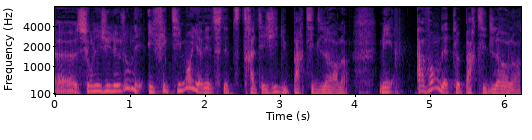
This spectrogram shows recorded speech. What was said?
euh, sur les gilets jaunes, effectivement, il y avait cette stratégie du parti de l'ordre, mais avant d'être le parti de l'ordre,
